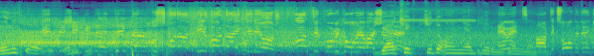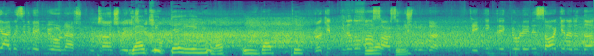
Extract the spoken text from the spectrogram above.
12 oldu. Net bir 12. şekilde tek taraflı skora bir gol daha ekleniyor. Artık komik olmaya başladı. Gerçekçi de oynayabilirim. Evet bilmiyorum. artık son düdüğün gelmesini bekliyorlar. Utanç verici. Gerçekte yeniyorlar. Yüzden tek Rakip inanılmaz Şey sarsılmış durumda. Teknik direktörlerinin sağ kenarından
